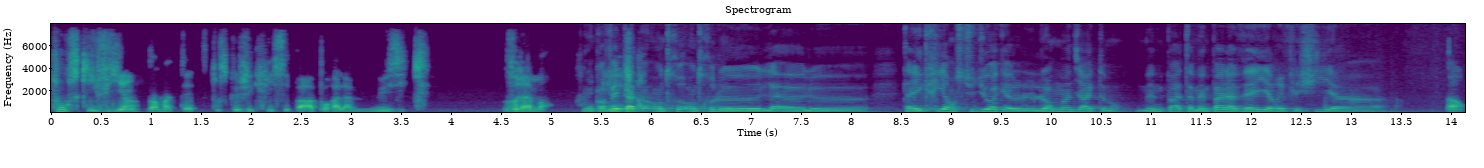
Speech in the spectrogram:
tout ce qui vient dans ma tête, tout ce que j'écris, c'est par rapport à la musique. Vraiment. Donc en fait, entre, entre le, le, T'as écrit en studio le lendemain directement. Même pas, t'as même pas la veille réfléchi à. Non,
